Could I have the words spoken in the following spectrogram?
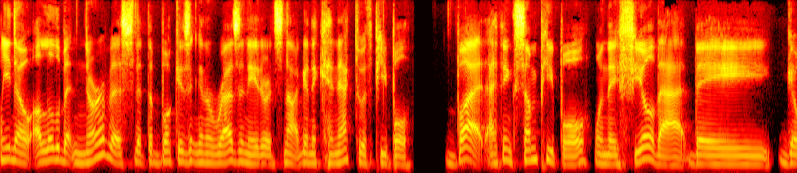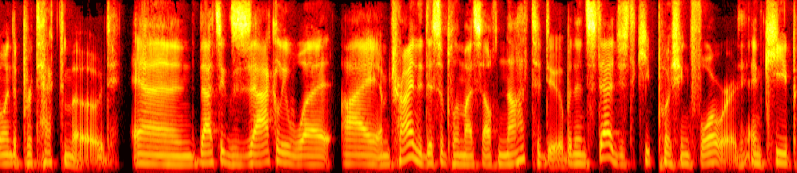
you know, a little bit nervous that the book isn't going to resonate or it's not going to connect with people but I think some people, when they feel that, they go into protect mode. And that's exactly what I am trying to discipline myself not to do, but instead just to keep pushing forward and keep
